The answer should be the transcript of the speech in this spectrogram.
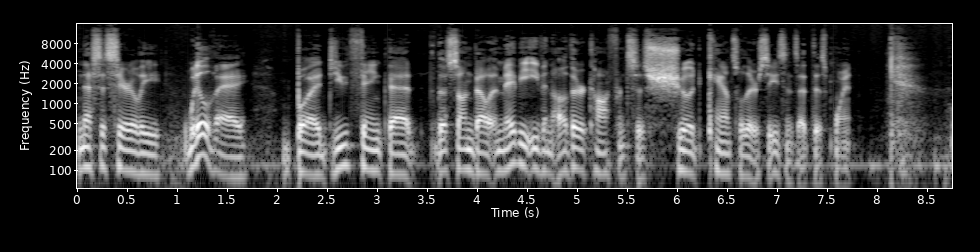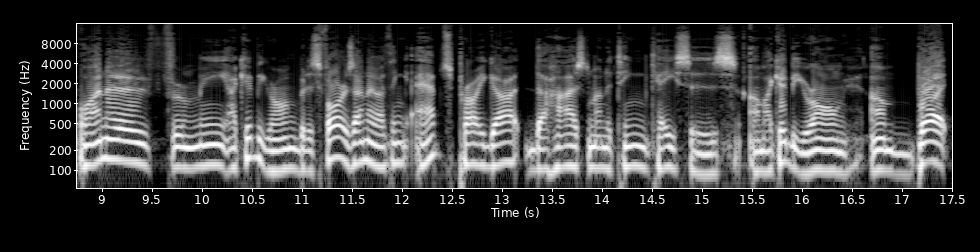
necessarily will they, but do you think that the Sun Belt and maybe even other conferences should cancel their seasons at this point? Well, I know for me, I could be wrong, but as far as I know, I think App's probably got the highest amount of team cases. Um, I could be wrong, um, but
